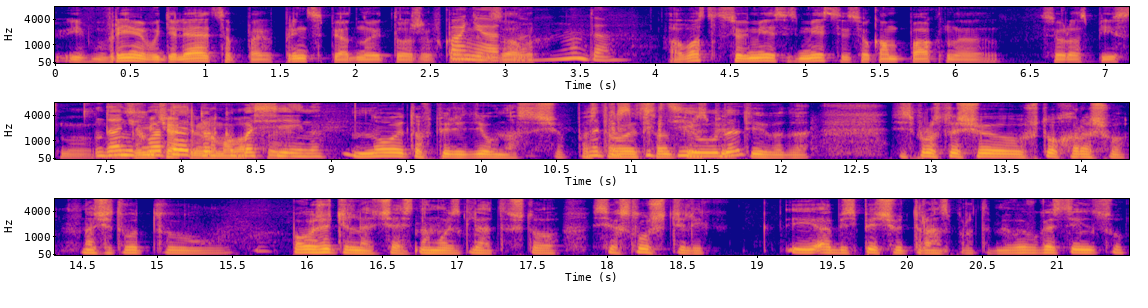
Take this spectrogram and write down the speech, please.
И время выделяется, по- в принципе, одно и то же в каждых Понятно. залах. Ну да. А у вас тут все вместе, вместе все компактно, все расписано. Да, не хватает Замечательно, только молодцы. бассейна. Но это впереди у нас еще построится перспективу, да? перспектива, да? Здесь просто еще что хорошо. Значит, вот э, положительная часть, на мой взгляд, что всех слушателей и обеспечивают транспортами. Вы в гостиницу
